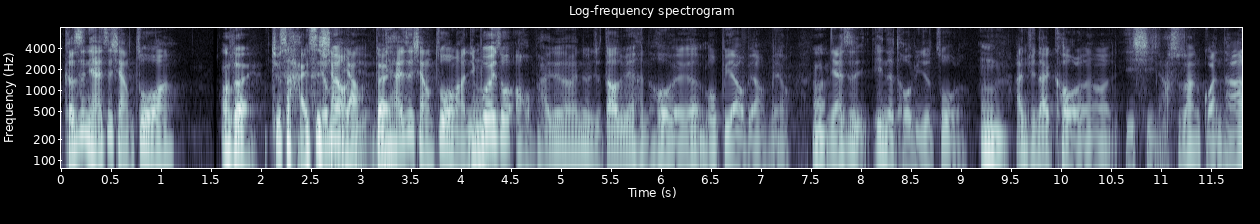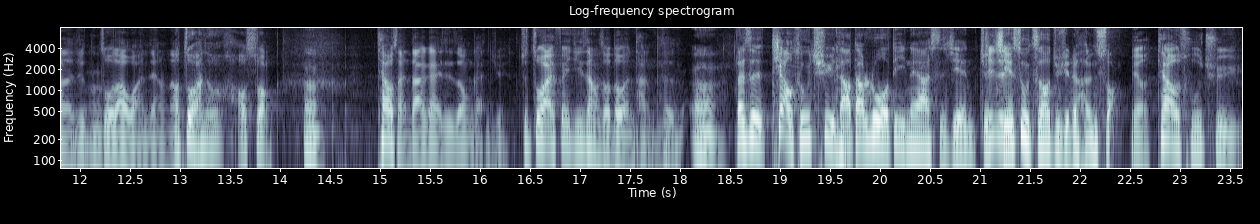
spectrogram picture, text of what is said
可是你还是想坐啊？哦，对，就是还是想要，有有对，你还是想坐嘛？你不会说、嗯、哦，排队排那么久到这边很后悔，呃，我不要不要没有，嗯，你还是硬着头皮就坐了。嗯，安全带扣了，然后一系啊，算管他的，就坐到完这样，然后做完之后好爽。嗯。跳伞大概也是这种感觉，就坐在飞机上的时候都很忐忑。嗯，但是跳出去，然后到落地那段时间就结束之后，就觉得很爽。没有跳出去，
